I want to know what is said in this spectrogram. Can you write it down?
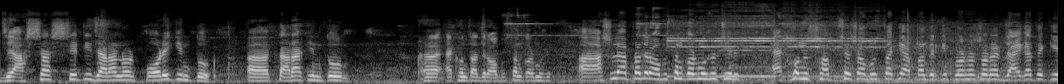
যে আশ্বাস, সেটি জানানোর পরে কিন্তু তারা কিন্তু এখন তাদের অবস্থান কর্মসূচি আসলে আপনাদের অবস্থান কর্মসূচির এখন সবশেষ অবস্থা কি আপনাদেরকে প্রশাসনের জায়গা থেকে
